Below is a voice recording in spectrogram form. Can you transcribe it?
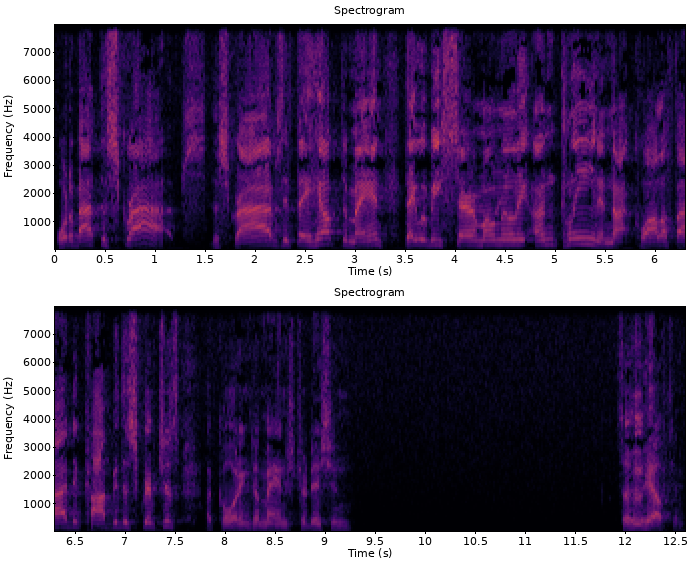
What about the scribes? The scribes, if they helped a man, they would be ceremonially unclean and not qualified to copy the scriptures according to man's tradition. So who helped him?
